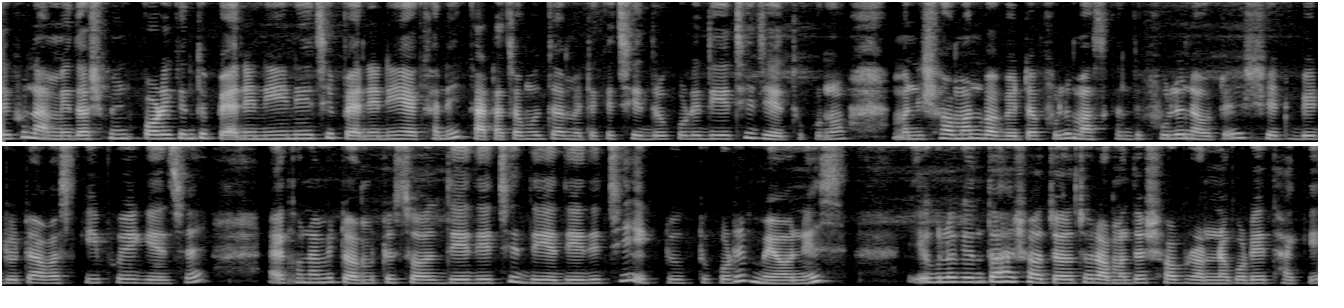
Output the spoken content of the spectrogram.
দেখুন, আমি দশ মিনিট পরে কিন্তু প্যানে নিয়ে নিয়েছি। প্যানে নিয়ে এখানে কাটা চামচ আমি এটাকে ছিদ্র করে দিয়েছি। যেহেতু কোনো মানে সমানভাবে এটা ফুলে মাঝখান থেকে ফুলে না ওঠে, সে ভিডিওটা আমার স্কিপ হয়ে গিয়েছে। এখন আমি টমেটো সস দিয়ে দিয়েছি, দিয়ে দিয়ে দিচ্ছি একটু একটু করে মেয়নিস এগুলো কিন্তু হ্যাঁ সচরাচর আমাদের সব রান্না করে থাকে।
